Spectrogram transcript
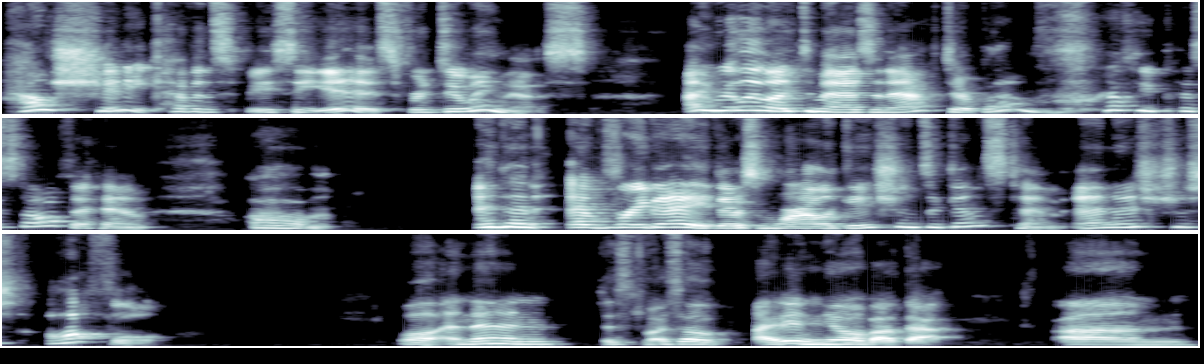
how shitty Kevin Spacey is for doing this. I really liked him as an actor, but I'm really pissed off at him. Um, and then every day there's more allegations against him, and it's just awful. Well, and then so I didn't know about that, um,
